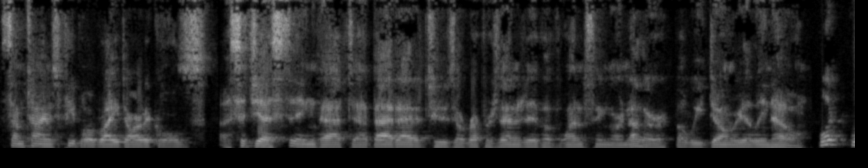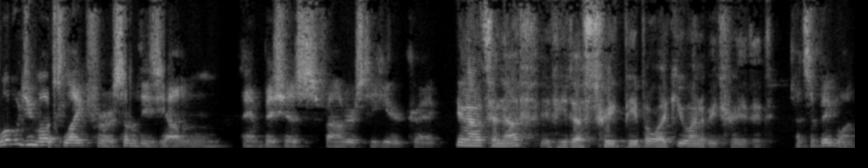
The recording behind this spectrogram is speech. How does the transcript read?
Sometimes people write articles uh, suggesting that uh, bad attitudes are representative of one thing or another, but we don't really know. What What would you most like for some of these young, ambitious founders to hear, Craig? You know, it's enough if you just treat people like you want to be treated. That's a big one.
